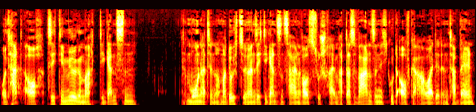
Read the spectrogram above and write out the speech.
und hat auch sich die Mühe gemacht, die ganzen Monate nochmal durchzuhören, sich die ganzen Zahlen rauszuschreiben, hat das wahnsinnig gut aufgearbeitet in Tabellen.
